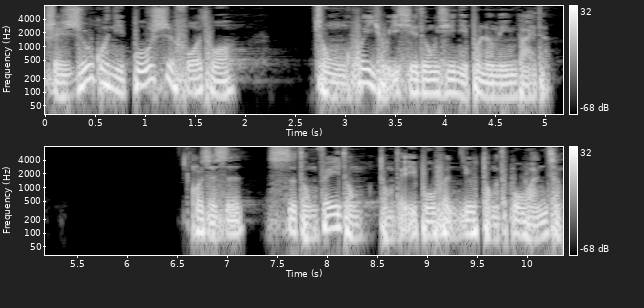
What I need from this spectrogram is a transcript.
所以，如果你不是佛陀，总会有一些东西你不能明白的，或者是似懂非懂，懂得一部分，又懂得不完整。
